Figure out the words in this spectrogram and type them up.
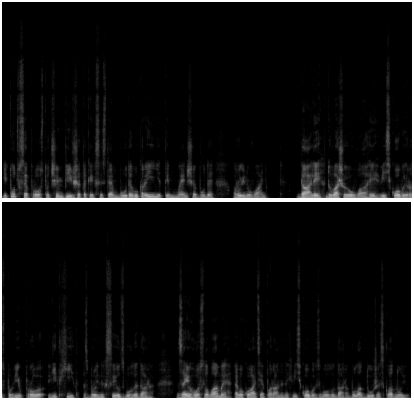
І тут все просто: чим більше таких систем буде в Україні, тим менше буде руйнувань. Далі, до вашої уваги, військовий розповів про відхід Збройних сил з Вугледара. За його словами, евакуація поранених військових з Волгодара була дуже складною.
